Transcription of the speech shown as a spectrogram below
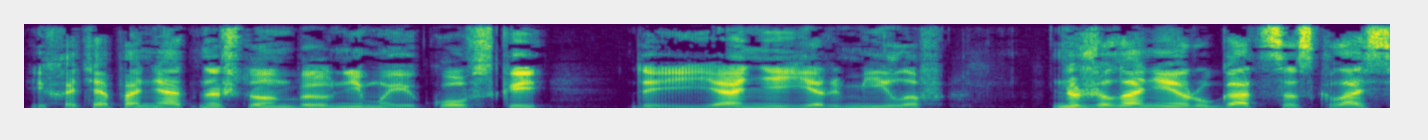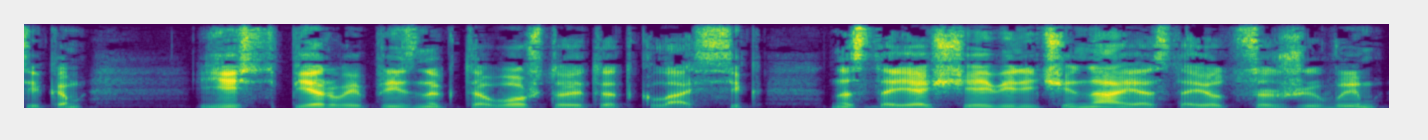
И хотя понятно, что он был не Маяковский, да и я не Ермилов, но желание ругаться с классиком есть первый признак того, что этот классик – настоящая величина и остается живым,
